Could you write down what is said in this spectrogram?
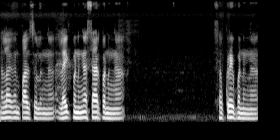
நல்லா இருக்கான்னு பார்த்து சொல்லுங்கள் லைக் பண்ணுங்கள் ஷேர் பண்ணுங்கள் சப்ஸ்கிரைப் பண்ணுங்கள்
